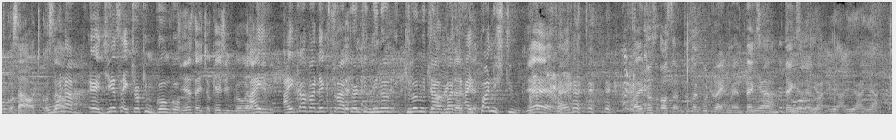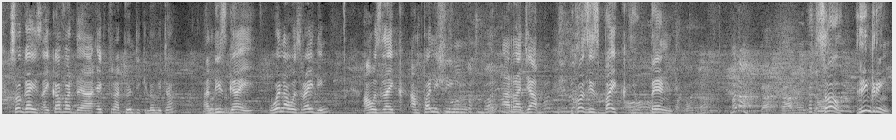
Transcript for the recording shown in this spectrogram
tuko sawa, tuko sawa. Umeona eh, GS haichoki mgongo. Yes, haichokeshi mgongo lakini I, I covered extra 20 minutes kilometers, but yeah. I punished you. Yeah, man. but it was awesome. It was a good ride, man. Thanks, Yeah, man. Thanks, man. yeah, yeah, yeah, yeah. So guys, I covered the extra 20 kilometer, and this guy, when I was riding, I was like, I'm punishing a Rajab because his bike you bend. So ring ring,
